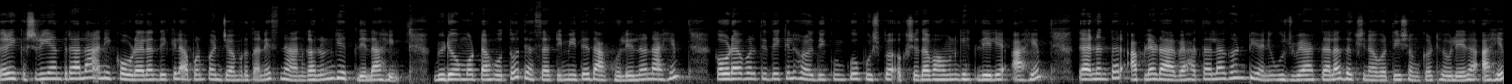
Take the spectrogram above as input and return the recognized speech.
तर एक श्रीयंत्राला आणि कवड्याला देखील आपण पंचामृताने स्नान घालून घेतलेलं आहे. व्हिडिओ मोठा होतो त्यासाठी मी इथे दाखवलेलं नाही. कवड्यावरती देखील हळदी कुंकू पुष्प अक्षदा वाहून घेतलेली आहे. त्यानंतर आपल्या डाव्या हाताला घंटी आणि उजव्या हाताला दक्षिणावर्ती शंख ठेवलेला आहे.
